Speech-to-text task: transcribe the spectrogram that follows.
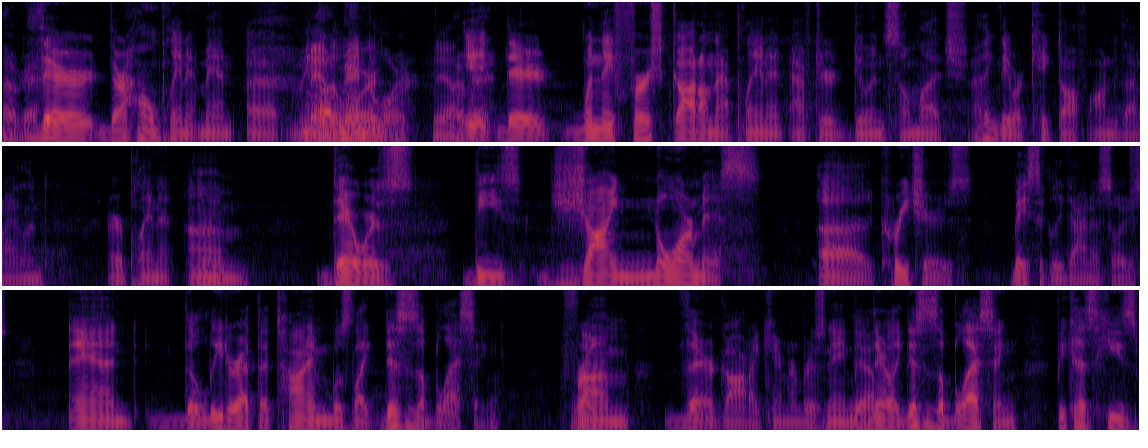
Okay. Their their home planet, man. Uh, Mandalore. Mandalore. Yeah. Okay. It, they're when they first got on that planet after doing so much. I think they were kicked off onto that island or planet. Um, there was these ginormous uh, creatures, basically dinosaurs, and the leader at that time was like, "This is a blessing from their god." I can't remember his name. But Yeah. they're like, "This is a blessing because he's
